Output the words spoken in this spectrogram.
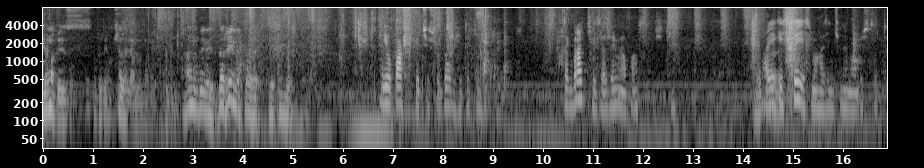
Нема. Без... Зараз гляну, давай. А ну дивись, зажими теж, якщо є. І опаски чи що довгі такі. Так брати ці зажими опаски. чи чи? А якийсь ще є магазин, чи нема без тут?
